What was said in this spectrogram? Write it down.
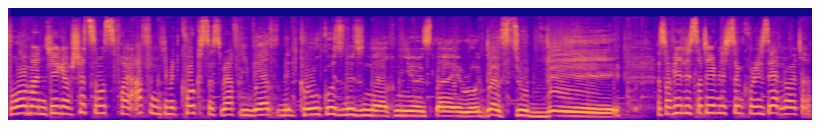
wo man Jäger beschützen muss vor Affen, die mit Kokosnüssen werfen. Die werfen mit Kokosnüssen nach mir, Spyro. Das tut weh. Das war wirklich so dämlich synchronisiert, Leute.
